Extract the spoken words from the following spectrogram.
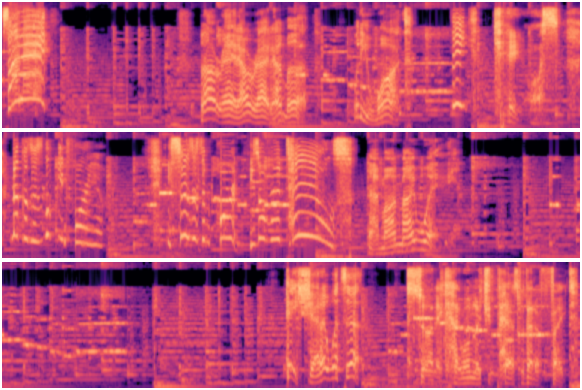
Sonic! All right, all right, I'm up. What do you want? Chaos. Knuckles is looking for you. He says it's important. He's over at Tails. I'm on my way. Hey, Shadow, what's up? Sonic, I won't let you pass without a fight.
